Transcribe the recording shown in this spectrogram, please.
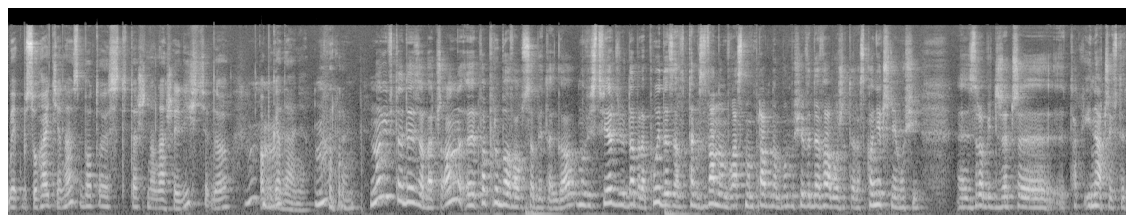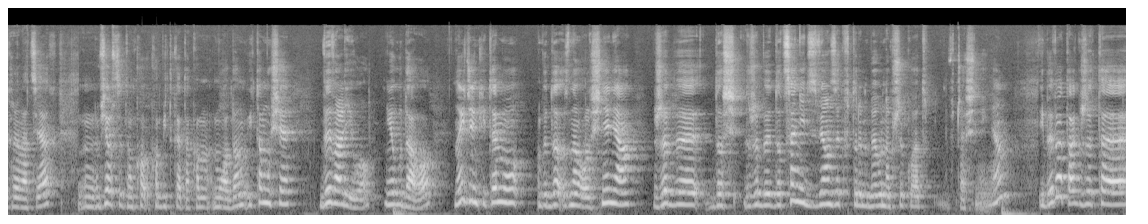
jakby słuchajcie nas, bo to jest też na naszej liście do obgadania. No i wtedy zobacz, on y, popróbował sobie tego, mówi, stwierdził, dobra, pójdę za tak zwaną własną prawdą, bo mu się wydawało, że teraz koniecznie musi zrobić rzeczy y, tak inaczej w tych relacjach. Y, Wziął sobie tą ko- kobietkę taką młodą i to mu się wywaliło, nie udało. No i dzięki temu doznał olśnienia, żeby, żeby docenić związek, w którym był na przykład wcześniej, nie? I bywa tak, że te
